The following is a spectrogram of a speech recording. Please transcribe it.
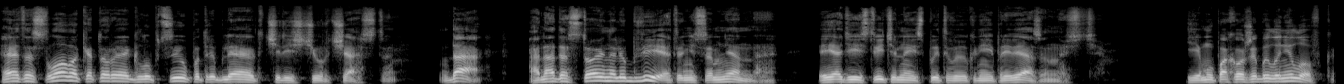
«Это слово, которое глупцы употребляют чересчур часто. Да, она достойна любви, это несомненно, и я действительно испытываю к ней привязанность». Ему, похоже, было неловко.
